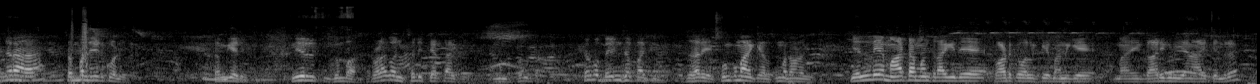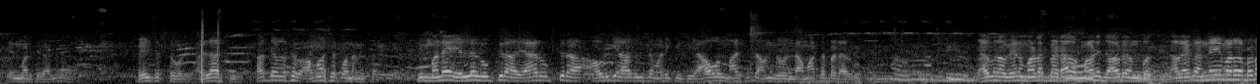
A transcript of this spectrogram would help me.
ಇದರ ನೀರು ಇಟ್ಕೊಳ್ಳಿ ತಮ್ಗೆಲಿ ನೀರು ತುಂಬ. ಅದರೊಳಗೆ ಒಂದು ಸರಿ ಚೆಕ್ ಹಾಕಿ. ಒಂದು ಸ್ವಲ್ಪ ಸ್ವಲ್ಪ ಬೇವಿನ ಸೊಪ್ಪು ಹಾಕಿ. ಸರಿ, ಕುಂಕುಮ ಹಾಕಿ ಅಲ್ಲ ತುಂಬ ತಗೊಂಡೋಗಿ. ಎಲ್ಲೇ ಮಾಟ ಮಂತ್ರ ಆಗಿದೆ ವಾಟಕ ಹೊಲಕ್ಕೆ ಮನೆಗೆ ಮನೆ ಗಾಡಿಗಳು ಗಾಡಿಗಳಿಗೆ ಏನಾಯ್ತು ಅಂದರೆ ಏನು ಮಾಡ್ತೀರಾ ಅಂದರೆ ಬೇವಿನ ಸೊಪ್ಪು ತಗೊಳ್ಳಿ. ಅಳ್ಳಾಡ್ಸಿ ಸಾಧ್ಯ ಅಮಾಸೆ ಪೌರ್ಣಮಿ ಸರ್. ನಿಮ್ಮ ಮನೆ ಎಲ್ಲೆಲ್ಲಿ ಹೋಗ್ತೀರಾ, ಯಾರು ಹೋಗ್ತೀರಾ, ಅವ್ರಿಗೆ ಆದ್ರಿಂದ ಮಾಡಿಕ್ಕಿಸಿ ಯಾವ ಒಂದು ಮಾಡಿಸಿದ್ರೆ ಅವ್ನಿಗೆ ಒಂದು ನಾವು ಬೇಡ ಅವ್ರು ಯಾವಾಗ ನಾವೇನು ಮಾಡೋದು ಬೇಡ, ಅವ್ರು ಮಾಡಿದ್ದು ಅವ್ರು ನಾವು ಯಾಕೆ ಅನ್ಯಾಯ ಮಾಡೋದು ಬೇಡ,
